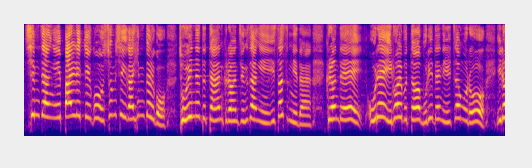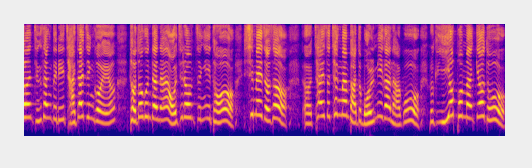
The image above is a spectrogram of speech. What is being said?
심장이 빨리 뛰고 숨쉬기가 힘들고 조이는 듯한 그런 증상이 있었습니다. 그런데 올해 1월부터 무리된 일정으로 이런 증상들이 잦아진 거예요. 더더군다나 어지러움증이 더 심해져서 어, 차에서 책만 봐도 멀미가 나고 그렇게 이어폰만 껴도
